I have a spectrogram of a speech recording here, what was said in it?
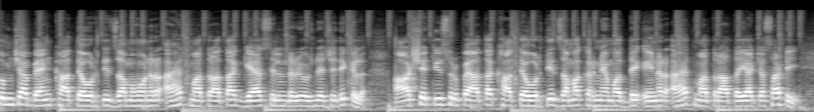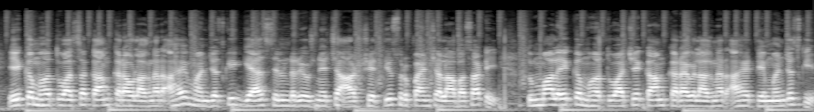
तुमच्या बँक खात्यावरती जमा होणार आहेत मात्र आता गॅस सिलेंडर योजनेचे देखील आठशे तीस रुपये आता खात्यावरती जमा करण्यामध्ये येणार आहेत मात्र आता याच्यासाठी एक महत्त्वाचं काम करावं लागणार आहे म्हणजेच की गॅस सिलेंडर योजनेच्या आठशे तीस रुपयांच्या लाभासाठी तुम्हाला एक महत्त्वाचे काम करावे लागणार आहे ते म्हणजेच की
